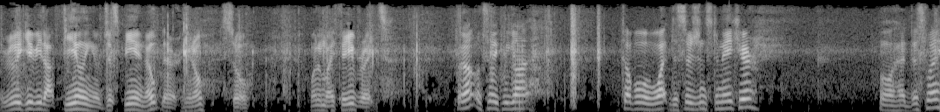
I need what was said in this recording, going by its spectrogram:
they really give you that feeling of just being out there, you know? So, one of my favorites. Well, looks like we got a couple of wet decisions to make here. We'll head this way.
